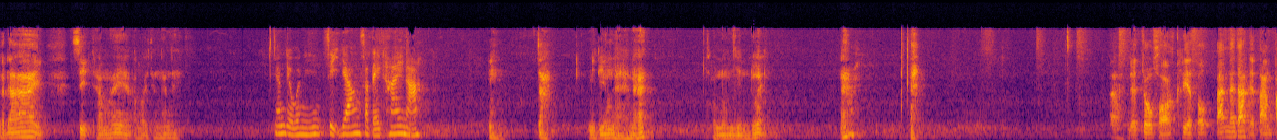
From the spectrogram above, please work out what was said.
ก็ได้ สิทำให้อร่อยทั้งนั้นเลย งั้นเดี๋ยววันนี้สิย่างสเต็กให้นะอืมจ้ะ มีเดียมแหลนะ ขอนมเย็นด้วย นะอะอะเดี๋ยวโจขอเคลียร์โต๊ะแป๊บนะจ๊ะ เดี๋ยวตามไป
